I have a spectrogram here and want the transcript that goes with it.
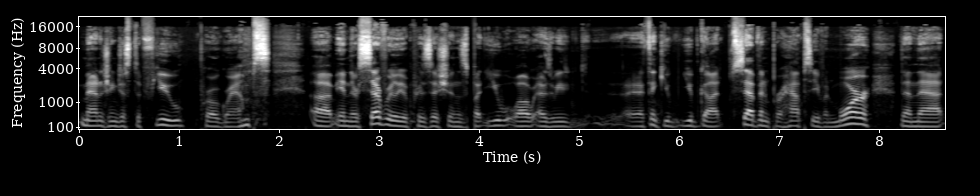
managing just a few programs um, in their several positions, but you, well, as we, I think you, you've got seven, perhaps even more than that.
